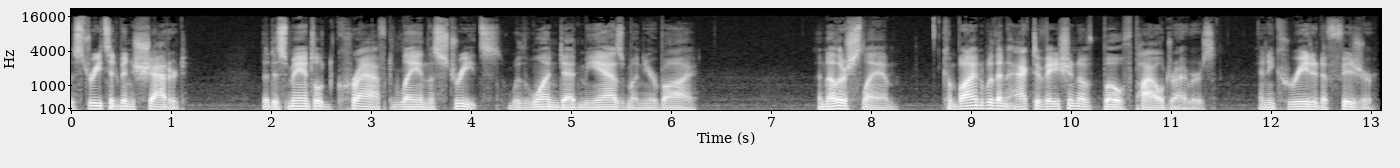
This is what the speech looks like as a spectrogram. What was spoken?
The streets had been shattered. The dismantled craft lay in the streets, with one dead miasma nearby. Another slam, combined with an activation of both pile drivers, and he created a fissure,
